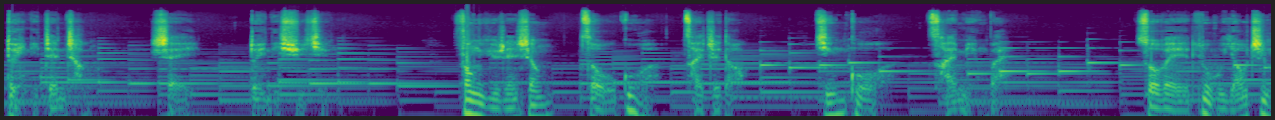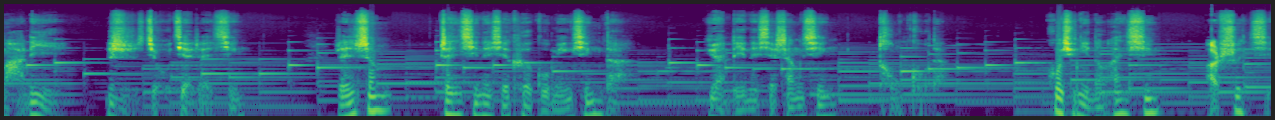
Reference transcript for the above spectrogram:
对你真诚，谁对你虚情。风雨人生，走过才知道，经过才明白。所谓路遥知马力，日久见人心。人生，珍惜那些刻骨铭心的，远离那些伤心痛苦的。或许你能安心而顺心，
